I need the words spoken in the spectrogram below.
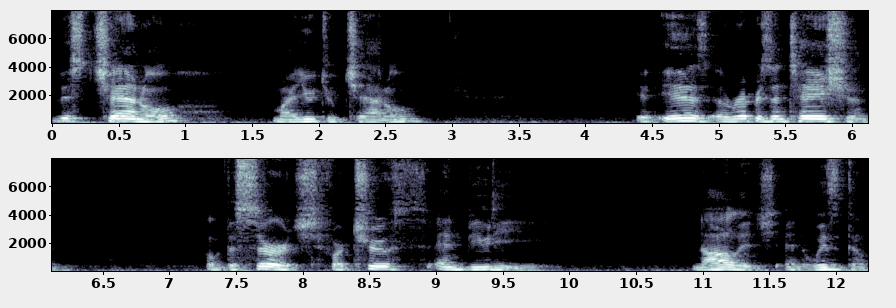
This channel, my YouTube channel, it is a representation of the search for truth and beauty, knowledge and wisdom,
